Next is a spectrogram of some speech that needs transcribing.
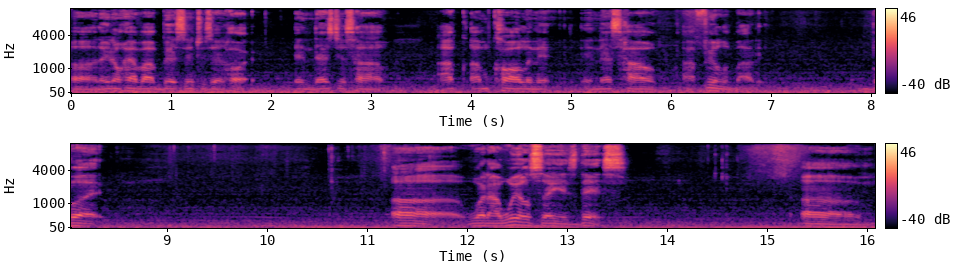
Uh, they don't have our best interests at heart and that's just how I, I'm calling it, and that's how I feel about it. But uh, what I will say is this. Um,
